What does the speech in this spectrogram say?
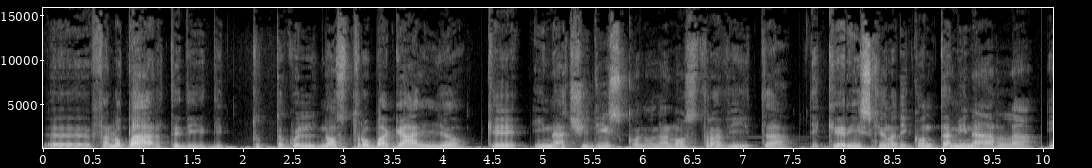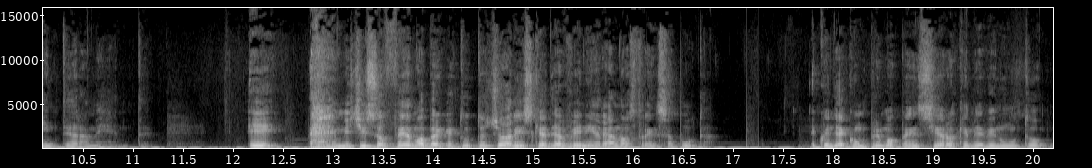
eh, fanno parte di, di tutto quel nostro bagaglio che inacidiscono la nostra vita e che rischiano di contaminarla interamente. E mi ci soffermo perché tutto ciò rischia di avvenire a nostra insaputa. E quindi ecco un primo pensiero che mi è venuto,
